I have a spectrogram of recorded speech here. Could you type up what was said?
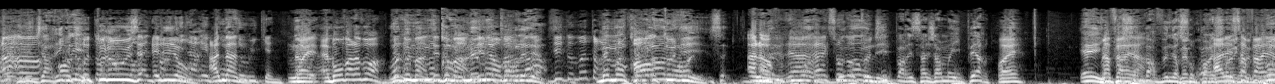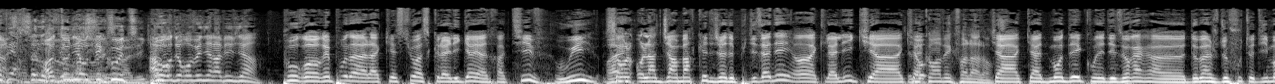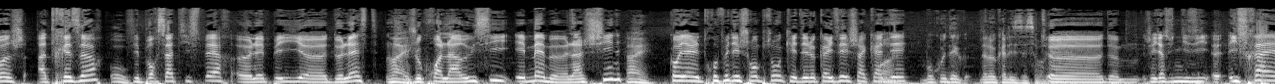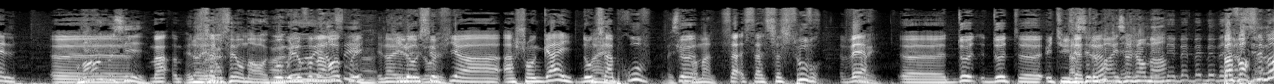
entre Toulouse et Lyon. Annan. Ouais, bon, eh ben, on va la voir. Dès demain, dès demain. Dès on va revenir. Dès demain, Même encore Anthony. Alors, réaction d'Anthony. Paris Saint-Germain, il perd. Ouais. Hey, personne va revenir sur Paris Saint-Germain. Allez, ça fait rien. Anthony, on t'écoute avant de revenir à Vivien. Pour euh, répondre à la question, est-ce que la Ligue est attractive? Oui, on, l'a déjà remarqué déjà depuis des années, hein, avec la Ligue qui a, qui a, demandé qu'on ait des horaires euh, de matchs de foot dimanche à 13h. C'est pour satisfaire euh, les pays de l'Est, je crois la Russie et même la Chine. Quand il y a le trophée des champions qui est délocalisé chaque année. Beaucoup délocalisé, c'est vrai. Euh, de, j'allais dire Tunisie, Israël, Maroc aussi. Ma, et fait au Maroc. Ils l'ont au Maroc, oui. Et là, ils l'ont aussi fait à, Shanghai. Donc ça prouve que ça, ça, ça s'ouvre vers oui. d'autres utilisateurs. Bah, le Paris Saint-Germain. Pas forcément.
